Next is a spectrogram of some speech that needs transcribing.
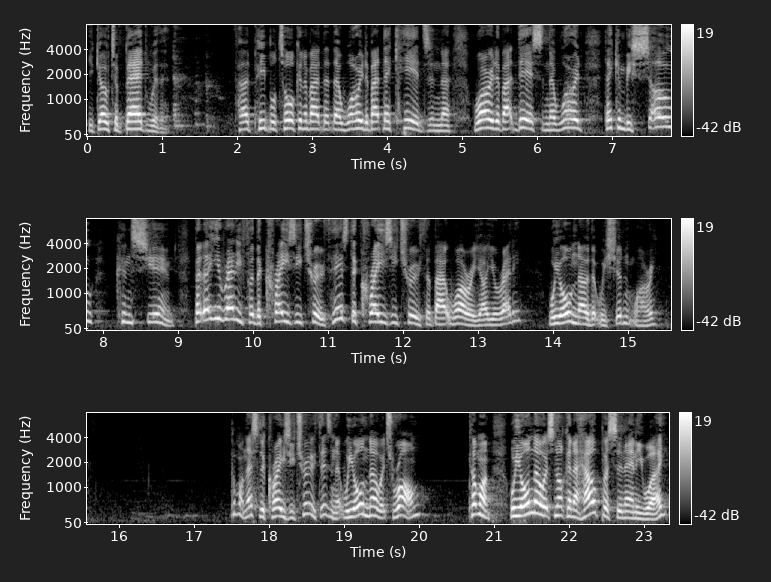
you go to bed with it. I've heard people talking about that they're worried about their kids and they're worried about this and they're worried they can be so consumed. But are you ready for the crazy truth? Here's the crazy truth about worry. Are you ready? We all know that we shouldn't worry. Come on, that's the crazy truth, isn't it? We all know it's wrong. Come on, we all know it's not going to help us in any way.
